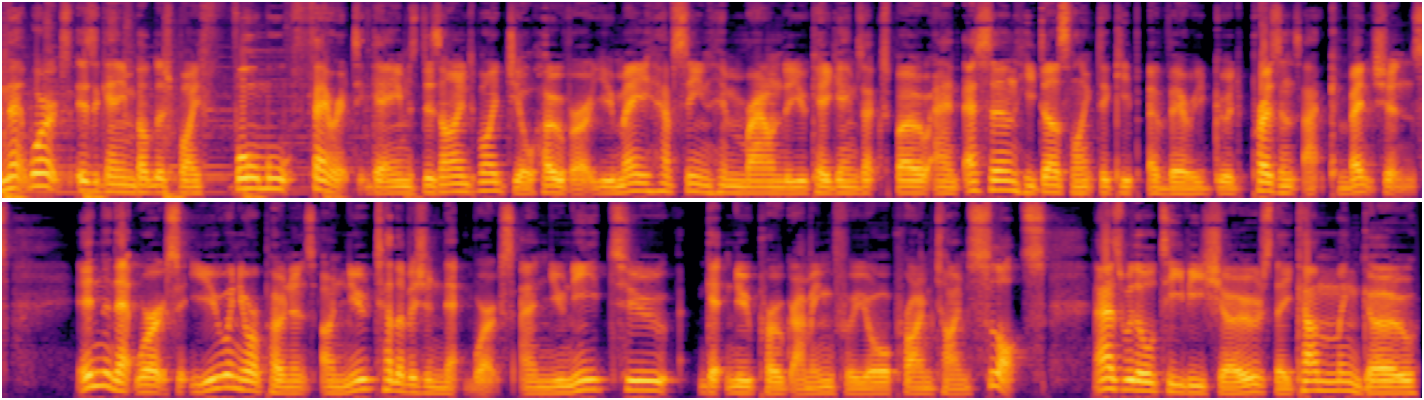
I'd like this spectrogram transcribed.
The Networks is a game published by Formal Ferret Games, designed by Gil Hova. You may have seen him round the UK Games Expo and Essen. He does like to keep a very good presence at conventions. In the networks, you and your opponents are new television networks, and you need to get new programming for your primetime slots. As with all TV shows, they come and go,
